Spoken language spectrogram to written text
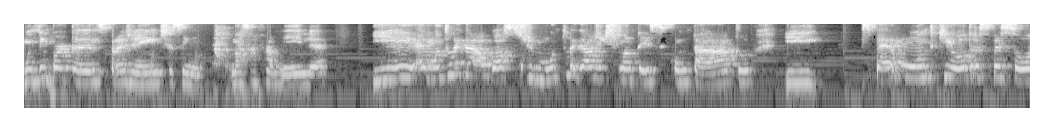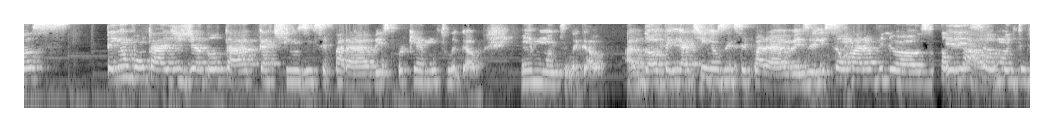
muito importantes pra gente, assim, nossa família. E é muito legal, gosto de muito legal a gente manter esse contato e espero muito que outras pessoas tenham vontade de adotar gatinhos inseparáveis, porque é muito legal. É muito legal. Adotem gatinhos inseparáveis, eles são maravilhosos, Total. eles são muito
